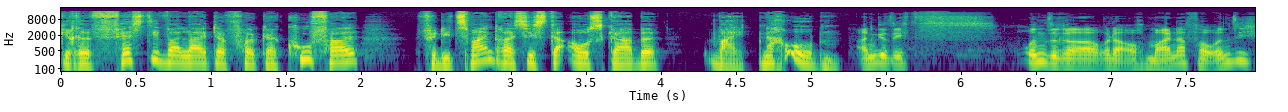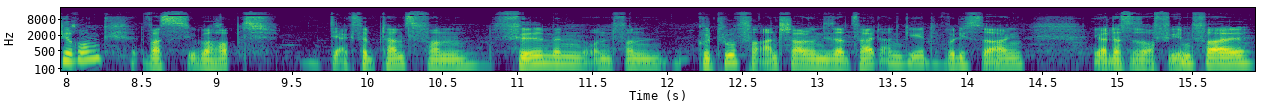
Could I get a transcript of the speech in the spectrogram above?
griff Festivalleiter Volker Kufall für die 32. Ausgabe weit nach oben. Angesichts unserer oder auch meiner Verunsicherung, was überhaupt die Akzeptanz von Filmen und von Kulturveranstaltungen dieser Zeit angeht, würde ich sagen, ja, das ist auf jeden Fall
